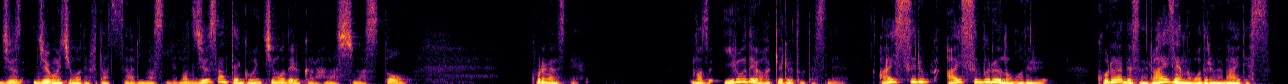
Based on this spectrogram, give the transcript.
15インチモデル2つありますんで、まず13.5インチモデルから話しますと、これがですね、まず色で分けるとですね、アイスアイスブルーのモデル。これはですね、ライゼンのモデルがないです。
